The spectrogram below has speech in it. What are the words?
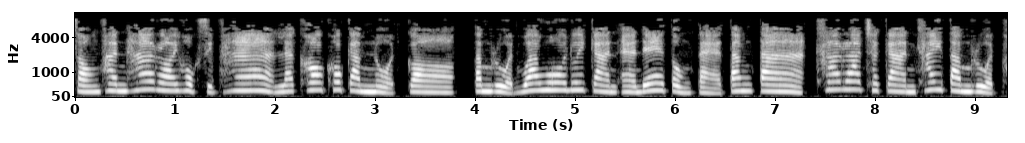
2565 และข้อข้อกำหนดก ตำรวจว่าโว้ด้วยการแอเด้ตรงแต่ตั้งตา ข้าราชการไข้ตำรวจพ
